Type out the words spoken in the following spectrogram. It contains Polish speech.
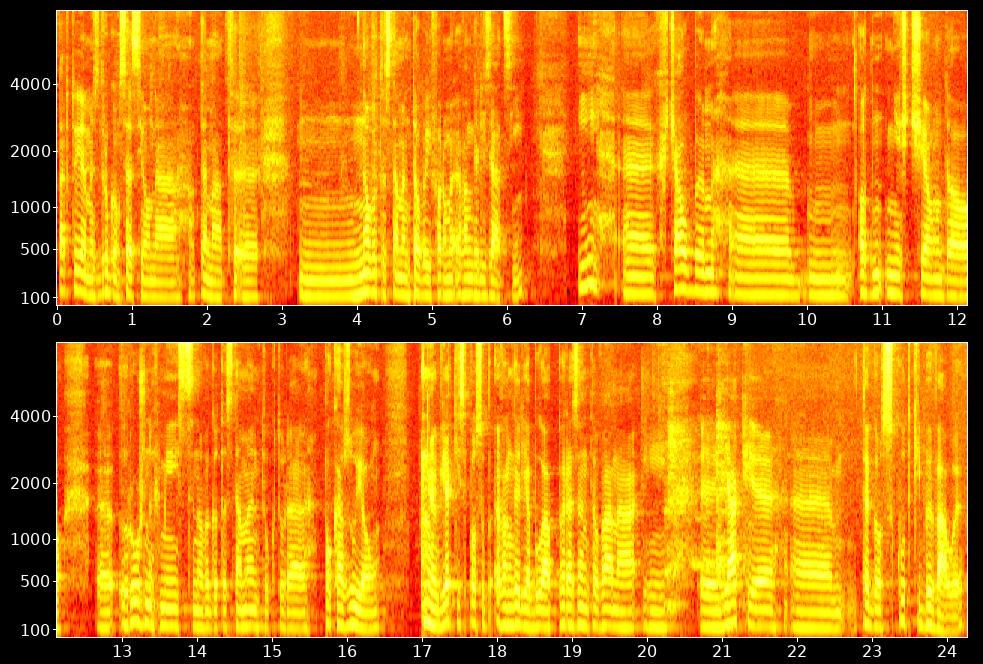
Startujemy z drugą sesją na temat y, mm, nowotestamentowej formy ewangelizacji. I e, chciałbym e, mm, odnieść się do e, różnych miejsc Nowego Testamentu, które pokazują, w jaki sposób Ewangelia była prezentowana i e, jakie e, tego skutki bywały.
